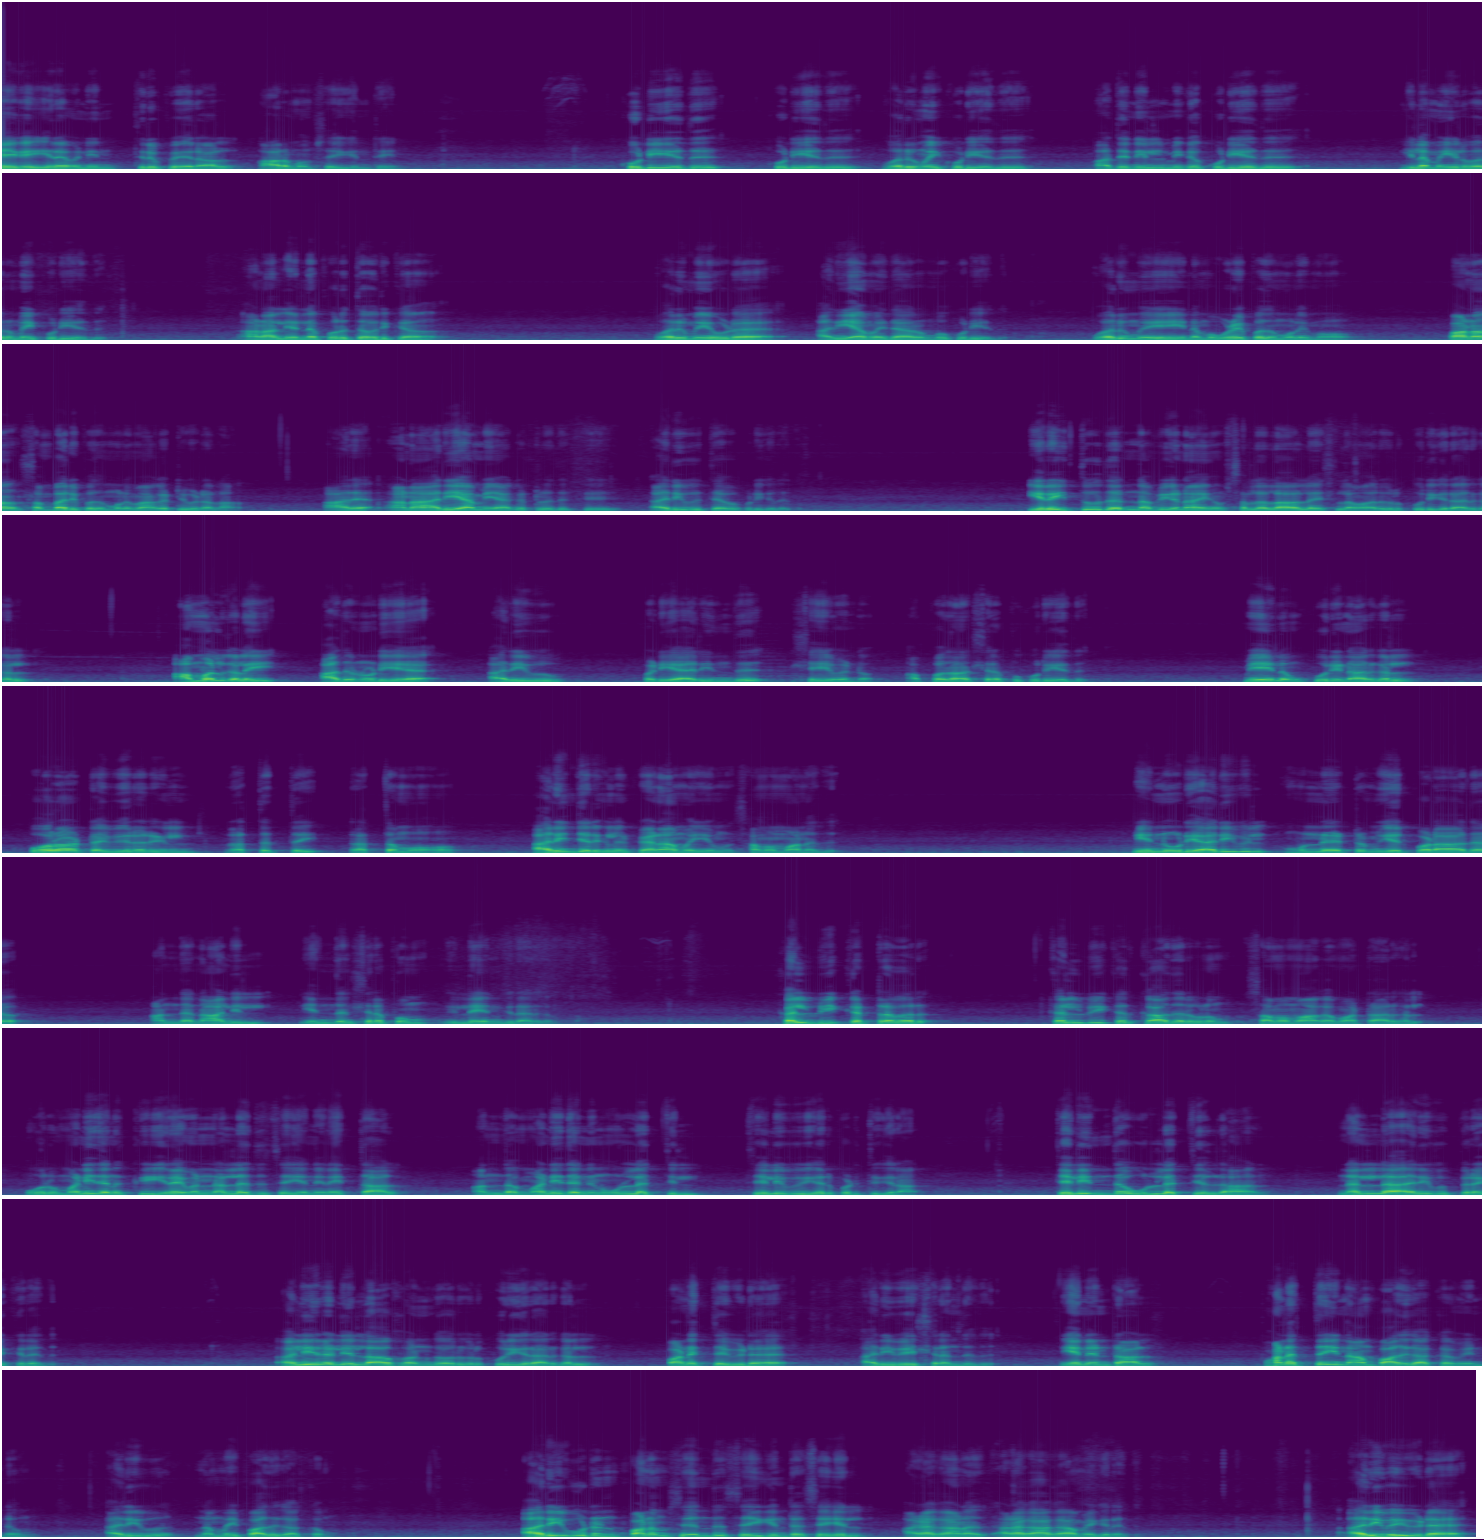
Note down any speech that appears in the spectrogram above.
ஏக இறைவனின் திருப்பெயரால் ஆரம்பம் செய்கின்றேன். கொடியது கொடியது வறுமை கொடியது அதனில் மிக கொடியது இளமையில் வறுமை கொடியது. ஆனால் என்னை பொறுத்த வரைக்கும் வறுமையை விட அறியாமை தான் ரொம்ப கொடியது. வறுமையை நம்ம உழைப்பது மூலயமோ பணம் சம்பாதிப்பது மூலயமா அகற்றி விடலாம் ஆனால் அறியாமையை அகற்றுவதற்கு அறிவு தேவைப்படுகிறது. இறைத்தூதர் நபிகநாயகம் சல்லல்லா அலையம் அவர்கள் கூறுகிறார்கள் அமல்களை அதனுடைய அறிவு படி அறிந்து செய்ய வேண்டும். அப்போ தான் சிறப்புக்குரியது. மேலும் கூறினார்கள் போராட்ட வீரர்களின் இரத்தத்தை இரத்தமோ அறிஞர்களின் பேணாமையும் சமமானது. என்னுடைய அறிவில் முன்னேற்றம் ஏற்படாத அந்த நாளில் எந்த சிறப்பும் இல்லை என்கிறார்கள். கல்வி கற்றவர் கல்வி கற்காதவர்களும் சமமாக மாட்டார்கள். ஒரு மனிதனுக்கு இறைவன் நல்லது செய்ய நினைத்தால் அந்த மனிதனின் உள்ளத்தில் தெளிவு ஏற்படுத்துகிறான். தெளிந்த உள்ளத்தில்தான் நல்ல அறிவு பிறக்கிறது. அலீர் அலி அல்லாஹு அவர்கள் கூறுகிறார்கள் பணத்தை விட அறிவே சிறந்தது. ஏனென்றால் பணத்தை நாம் பாதுகாக்க வேண்டும். அறிவு நம்மை பாதுகாக்கும். அறிவுடன் பணம் சேர்ந்து செய்கின்ற செயல் அழகான அழகாக அமைகிறது. அறிவை விட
